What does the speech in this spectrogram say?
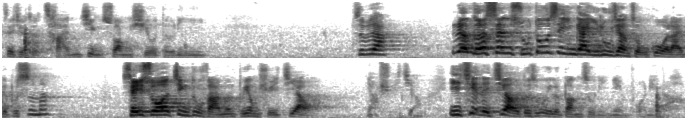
这就是禅净双修得利益，是不是啊？任何生疏都是应该一路这样走过来的，不是吗？谁说净土法门不用学教啊？要学教，一切的教都是为了帮助你念佛念得好，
